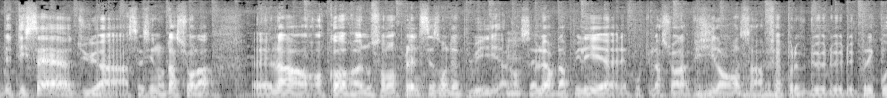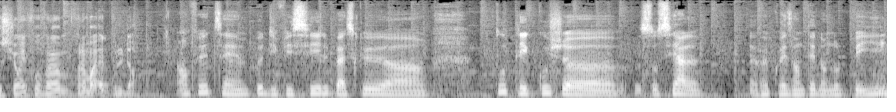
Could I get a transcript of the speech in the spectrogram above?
des décès hein, dus à ces inondations-là. Euh, là encore, euh, nous sommes en pleine saison de pluie. Alors c'est l'heure d'appeler euh, les populations à la vigilance, à faire preuve de, de- de précaution. Il faut vraiment, vraiment être prudent. En fait, c'est un peu difficile parce que euh, toutes les couches euh, sociales représentés dans notre pays,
